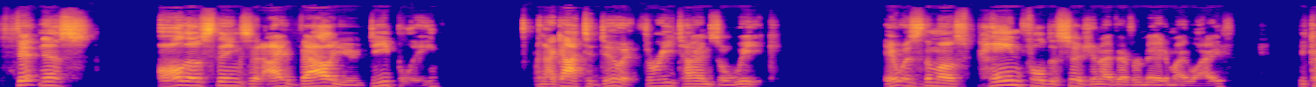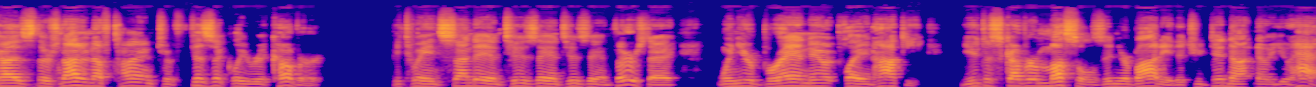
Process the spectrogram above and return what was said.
fitness, all those things that I value deeply. And I got to do it three times a week. It was the most painful decision I've ever made in my life because there's not enough time to physically recover between Sunday and Tuesday and Tuesday and Thursday when you're brand new at playing hockey you discover muscles in your body that you did not know you had.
